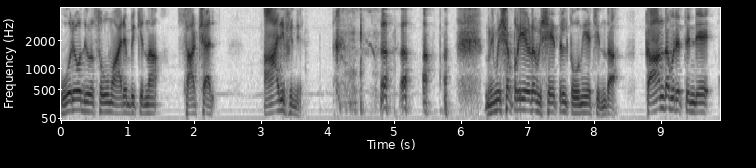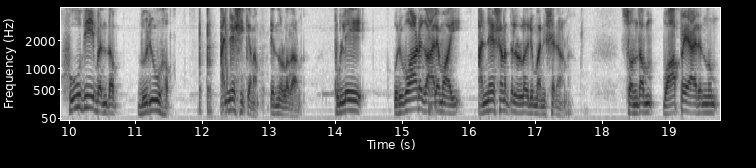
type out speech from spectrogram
ഓരോ ദിവസവും ആരംഭിക്കുന്ന സാക്ഷാൽ ആരിഫിന്. നിമിഷപ്രിയയുടെ വിഷയത്തിൽ തോന്നിയ ചിന്ത കാന്തപുരത്തിന്റെ ഹൂതി ബന്ധം ദുരൂഹം അന്വേഷിക്കണം എന്നുള്ളതാണ്. പുള്ളി ഒരുപാട് കാലമായി അന്വേഷണത്തിലുള്ള ഒരു മനുഷ്യനാണ്. സ്വന്തം വാപ്പയാരെന്നും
